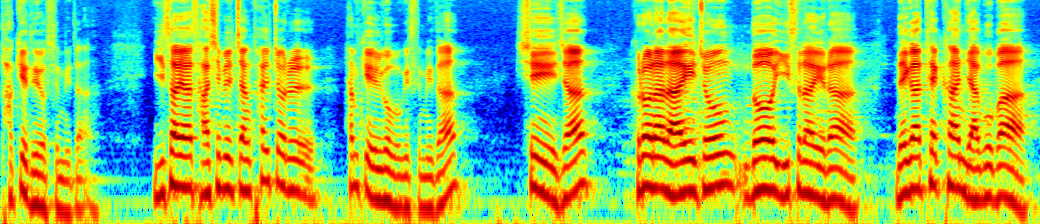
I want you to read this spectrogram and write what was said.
받게 되었습니다. 이사야 41장 8절을 함께 읽어보겠습니다. 시작. 그러나 나의 종 너 이스라엘아 내가 택한 야곱아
